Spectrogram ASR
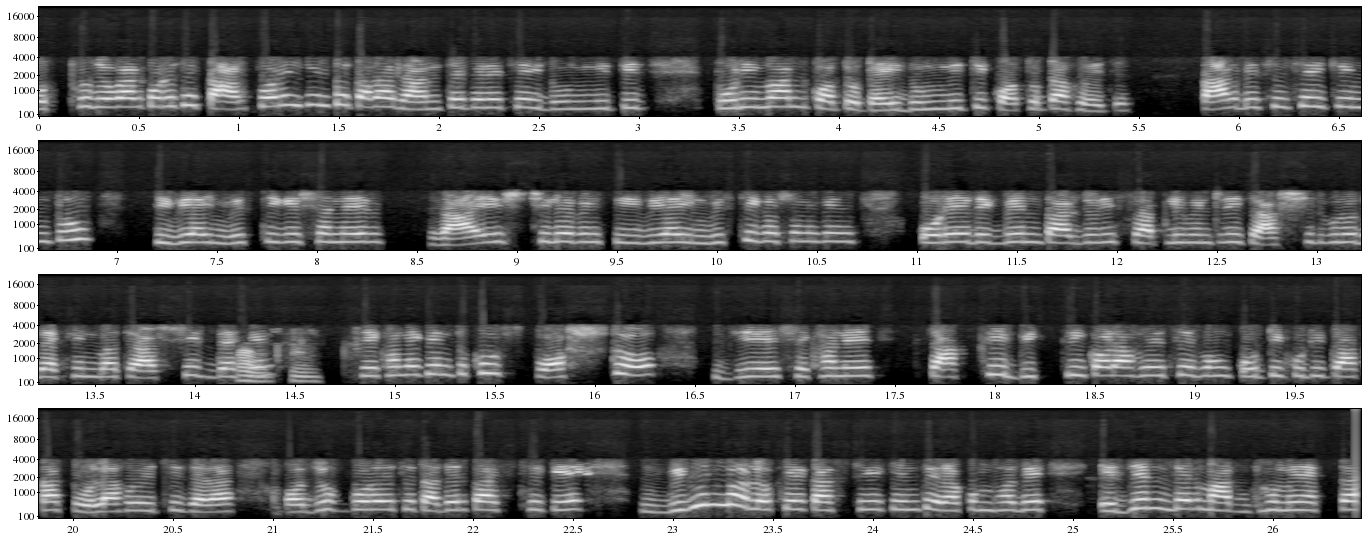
তথ্য জোগাড় করেছে। তারপরেই কিন্তু তারা জানতে পেরেছে এই দুর্নীতির পরিমাণ কতটা এই দুর্নীতি কতটা হয়েছে। তার বেসিসেই কিন্তু সিবিআই ইনভেস্টিগেশনের রায় এসেছিল এবং সিবিআই ইনভেস্টিগেশন করে দেখবেন তার যদি সাপ্লিমেন্টারি চার্জশিটগুলো দেখেন বা চার্জশিট দেখেন হ্যাঁ, সেখানে কিন্তু খুব স্পষ্ট যে সেখানে চাকরি বিক্রি করা হয়েছে এবং কোটি কোটি টাকা তোলা হয়েছে। যারা অযোগ্য রয়েছে তাদের কাছ থেকে বিভিন্ন লোকের কাছ থেকে কিন্তু এরকম ভাবে এজেন্টদের মাধ্যমে একটা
